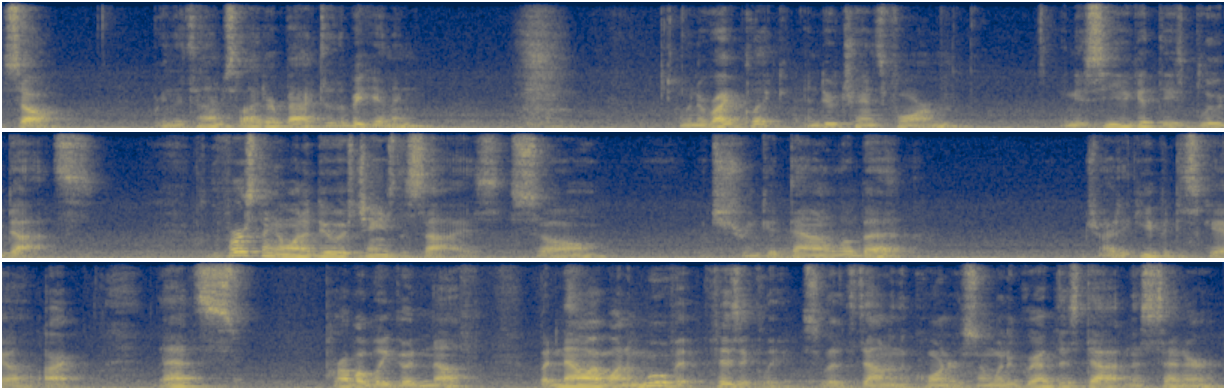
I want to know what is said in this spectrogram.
So bring the time slider back to the beginning. I'm going to right click and do transform. And you see you get these blue dots. The first thing I want to do is change the size. So let's shrink it down a little bit. Try to keep it to scale. All right, that's probably good enough. But now I want to move it physically so that it's down in the corner. So I'm going to grab this dot in the center,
